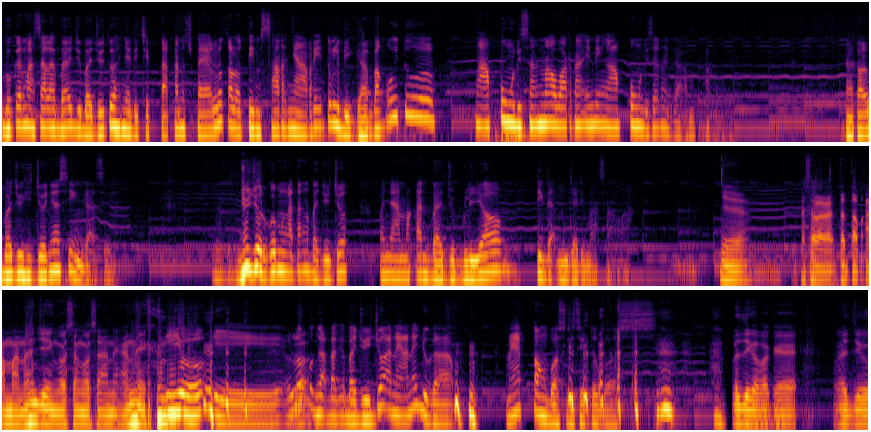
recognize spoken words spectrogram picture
bukan masalah baju, baju itu hanya diciptakan supaya lo kalau tim SAR nyari itu lebih gampang. Oh itu ngapung di sana warna ini ngapung di sana gampang. Nah kalau baju hijaunya sih enggak sih. Jujur gue mengatakan baju hijau menyamakan baju beliau tidak menjadi masalah. Ya asal tetap aman aja nggak usah nggak usah aneh-aneh kan Iyo, i, lo nggak pakai baju hijau aneh-aneh juga metong bos di situ bos. lu juga pakai baju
